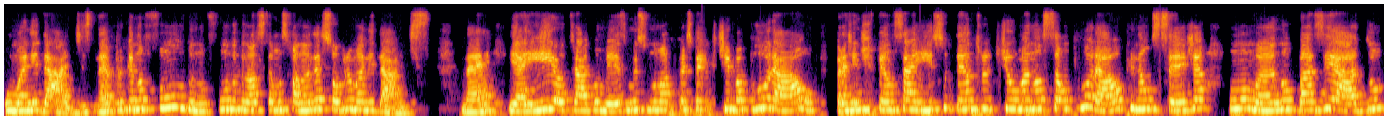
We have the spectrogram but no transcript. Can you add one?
humanidades, né? porque no fundo, no fundo, o que nós estamos falando é sobre humanidades. Né? E aí eu trago mesmo isso numa perspectiva plural, para a gente pensar isso dentro de uma noção plural que não seja um humano baseado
